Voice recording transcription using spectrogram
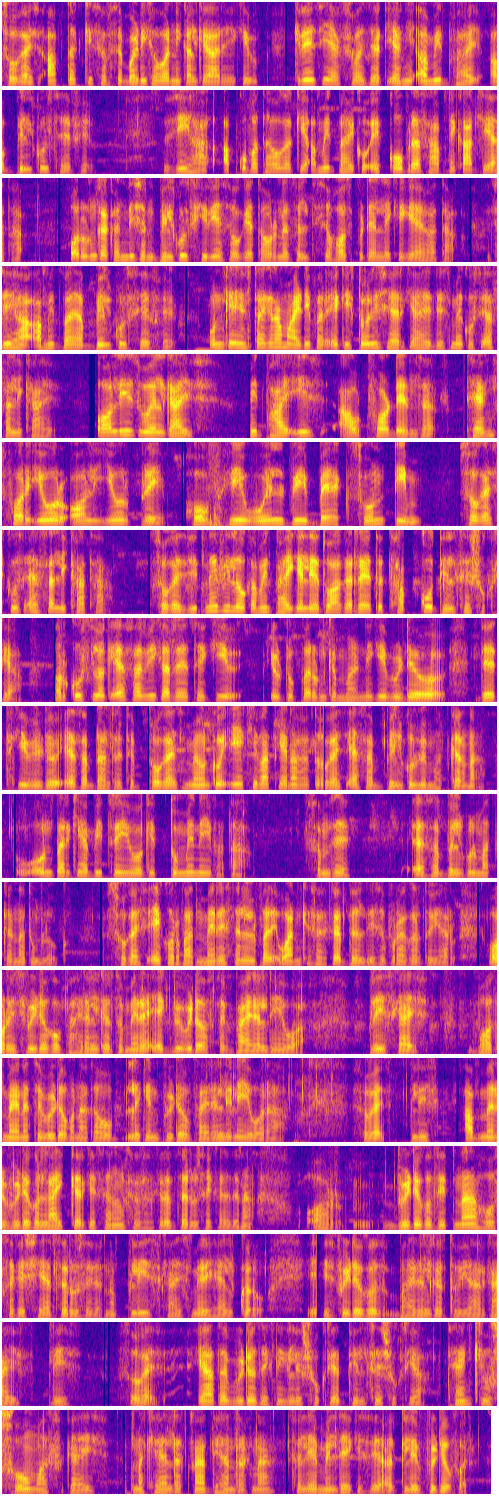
So guys अब तक की सबसे बड़ी खबर निकल के आ रही है कि क्रेजी एक्स वाई जेड यानी अमित भाई अब बिल्कुल सेफ़ है। जी हाँ आपको पता होगा कि अमित भाई को एक कोबरा सांप ने काट लिया था और उनका कंडीशन बिल्कुल सीरियस हो गया था और उन्हें जल्दी से हॉस्पिटल लेके गया हुआ था। जी हाँ अमित भाई अब बिल्कुल सेफ़ है। उनके इंस्टाग्राम आईडी पर एक स्टोरी शेयर किया है जिसमें कुछ ऐसा लिखा है all is well guys Amit भाई is out for danger thanks for your all your pray hope he will be back soon team so guys कुछ ऐसा लिखा था। सो गाइस जितने भी लोग अमित भाई के लिए दुआ कर रहे थे, सबको दिल से शुक्रिया। और कुछ लोग ऐसा भी कर रहे थे कि यूट्यूब पर उनके मरने की वीडियो डेथ की वीडियो, ये सब डाल रहे थे। तो गाइस मैं उनको एक ही बात कहना चाहता हूँ गाइस ऐसा बिल्कुल भी मत करना। उन पर क्या बीत रही होगी, तुम्हें नहीं पता। समझे? ऐसा बिल्कुल मत करना तुम लोग। सो गाइस एक और बात, मेरे चैनल पर वन के सब्सक्राइब जल्दी से पूरा कर दो यार। और इस वीडियो को वायरल कर दो। मेरा एक भी वीडियो आज तक वायरल नहीं हुआ। प्लीज़ गाइस बहुत मेहनत से वीडियो बनाता हूँ, लेकिन वीडियो वायरल ही नहीं हो रहा। सो गाइज़ प्लीज़ आप मेरे वीडियो को लाइक करके चैनल को सब्सक्राइब ज़रूर से कर देना और वीडियो को जितना हो सके शेयर ज़रूर से करना। प्लीज़ गाइस मेरी हेल्प करो। इस वीडियो को वायरल कर दो यार गाइस प्लीज़ सो गाइस यहाँ तक वीडियो देखने के लिए शुक्रिया, दिल से शुक्रिया। Thank you so much guys अपना ख्याल रखना, ध्यान रखना। चलिए मिलते हैं किसी अगले वीडियो पर।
